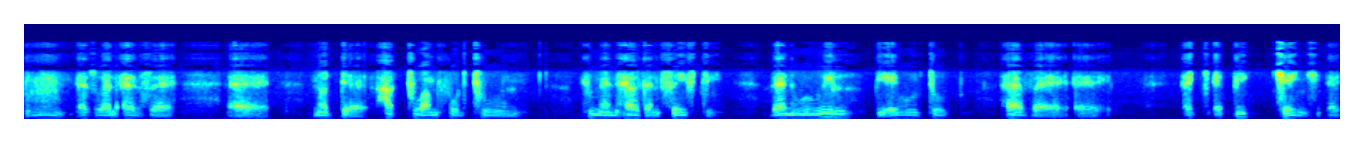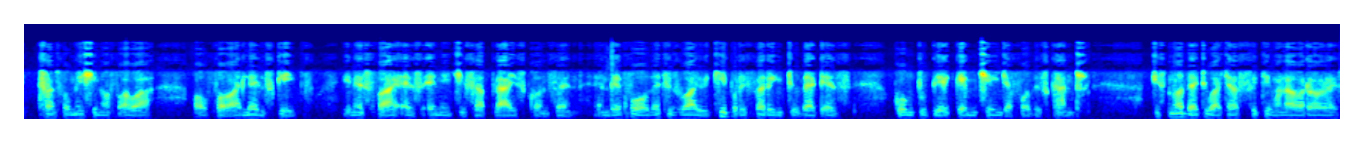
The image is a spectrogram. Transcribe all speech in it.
benign as well as not uh, too harmful to human health and safety, then we will be able to have a, a, a, a big change, a transformation of our of our landscape in as far as energy supply is concerned. And therefore, that is why we keep referring to that as going to be a game changer for this country. It's not that we are just sitting on our laurels,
